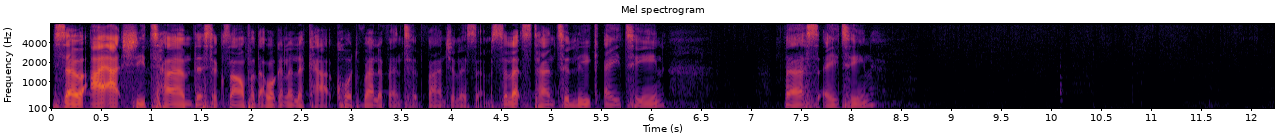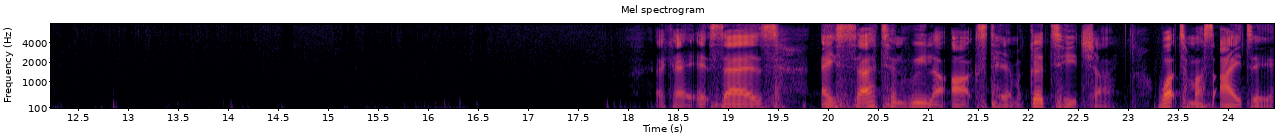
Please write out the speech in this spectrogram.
So I actually termed this example that we're going to look at called relevant evangelism. So let's turn to Luke 18, verse 18. Okay, it says, A certain ruler asked him, Good teacher, what must I do?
